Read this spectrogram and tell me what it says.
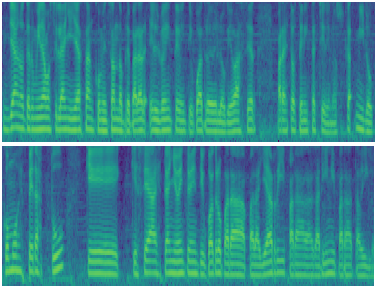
ya no terminamos el año, ya están comenzando a preparar el 2024 de lo que va a ser para estos tenistas chilenos. Camilo, ¿cómo esperas tú que, que sea este año 2024 para, para Yarri, para Garini y para Tavilo?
